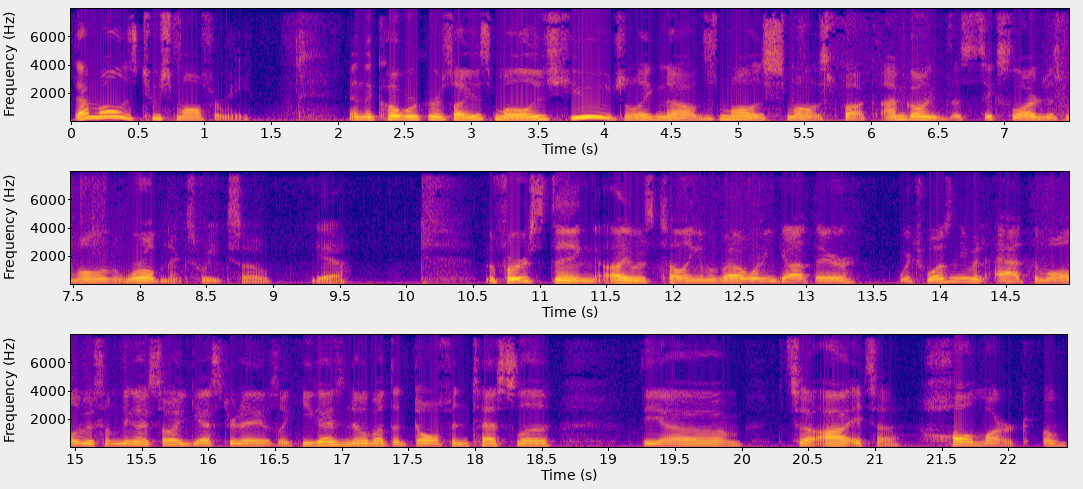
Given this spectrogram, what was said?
That mall is too small for me. And the coworker is like, this mall is huge. I'm like, no, this mall is small as fuck. I'm going to the sixth largest mall in the world next week, so yeah. The first thing I was telling him about when he got there, which wasn't even at the mall, it was something I saw yesterday. I was like, you guys know about the Dolphin Tesla? The, um, so uh, it's a hallmark of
